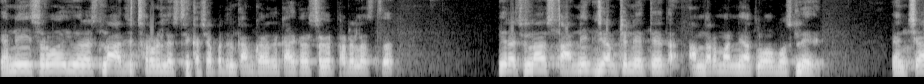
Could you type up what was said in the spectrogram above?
यांनी सर्व ही रचना आधीच ठरवलेली असते. कशा पद्धतीने काम करायचं काय करायचं सगळं ठरलेलं असतं. ही रचना स्थानिक जे आमचे नेते आहेत आमदार मान्य अतुलबाबू भोसले यांच्या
